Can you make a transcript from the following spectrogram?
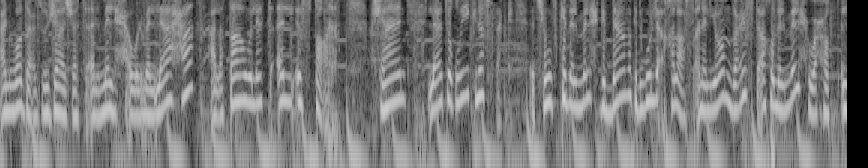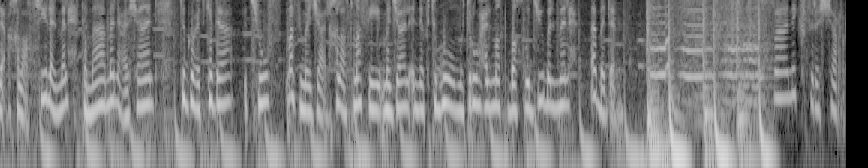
عن وضع زجاجة الملح أو الملاحة على طاولة الإفطار. عشان لا تغويك نفسك. تشوف كذا الملح قدامك تقول لا خلاص أنا اليوم ضعفت أخذ الملح وأحط. لا خلاص شيل الملح تماما عشان تقعد كذا تشوف ما في مجال. خلاص ما في مجال إنك تقوم وتروح المطبخ وتجيب الملح ابدا. فنكسر الشر.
